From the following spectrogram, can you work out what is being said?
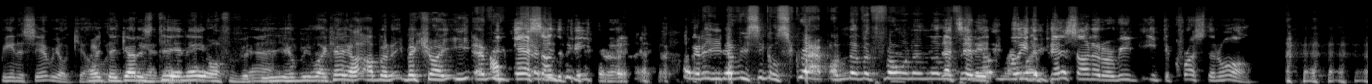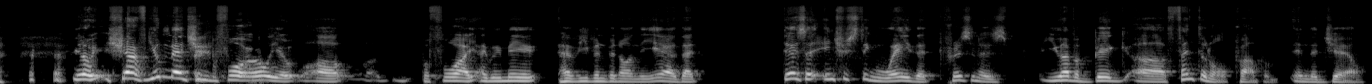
being a serial killer. Right, they got his Yeah, DNA off of it. Yeah. He'll be like, "Hey, I- I'm gonna make sure I eat every. I'll pass on the pizza. I'm gonna eat every single scrap. I'm never throwing another. That's it. out in my He'll either life." pass on it or eat, eat the crust and all. you know, Sheriff, you mentioned before earlier, uh, before I, I- we may have even been on the air, that there's an interesting way that prisoners, you have a big uh, fentanyl problem in the jail,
